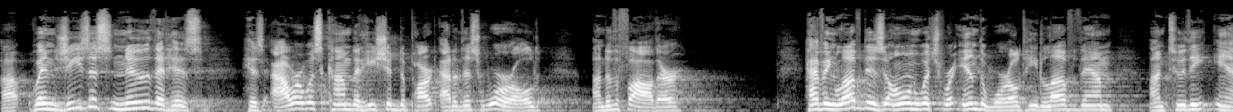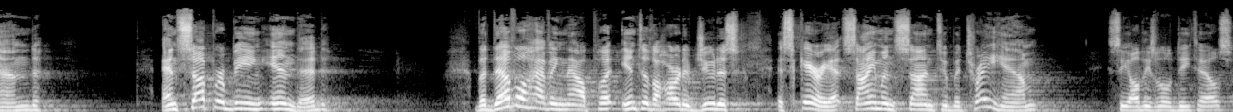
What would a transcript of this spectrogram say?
uh, when Jesus knew that his, his hour was come that he should depart out of this world unto the Father, having loved his own which were in the world, he loved them unto the end. And supper being ended, the devil having now put into the heart of Judas Iscariot, Simon's son, to betray him, See all these little details?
